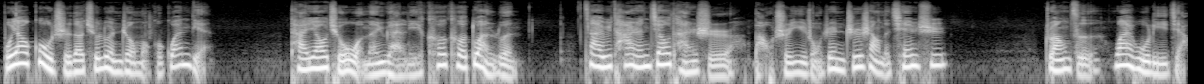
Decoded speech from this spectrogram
不要固执地去论证某个观点。他要求我们远离苛刻断论，在与他人交谈时保持一种认知上的谦虚。庄子外物里讲，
